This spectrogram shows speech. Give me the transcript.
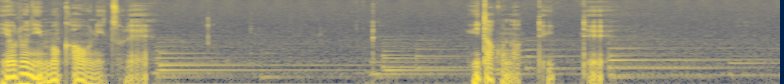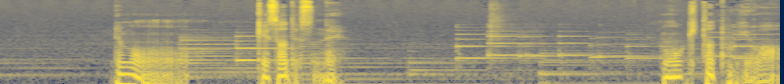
夜に向かうにつれ痛くなっていってでも今朝ですね起きた時は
